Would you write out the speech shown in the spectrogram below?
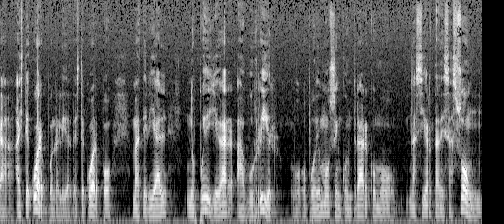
a, este cuerpo, en realidad, a este cuerpo material, nos puede llegar a aburrir o, podemos encontrar como una cierta desazón,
